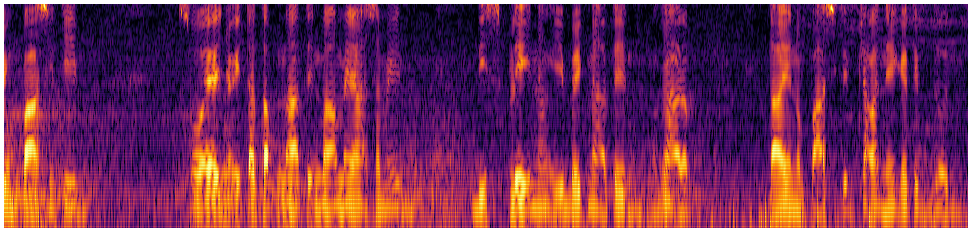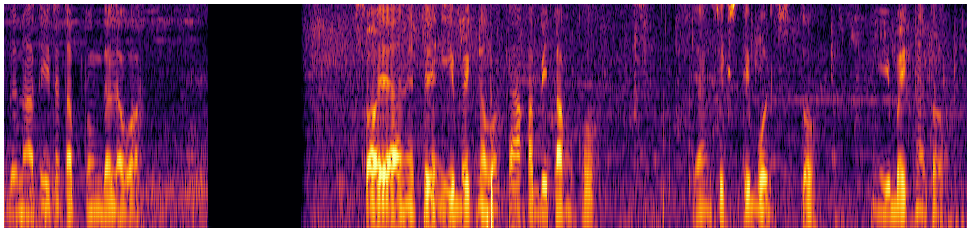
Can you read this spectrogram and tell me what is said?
yung positive. So, ayan yung itatap natin mamaya sa may display ng e-bike natin. Maghanap tayo ng positive tsaka negative doon. Doon natin itatap tong dalawa. So, ayan. Ito yung e-bike na magkakabitan ko. Yan, 60 volts to. Yung e-bike na to.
